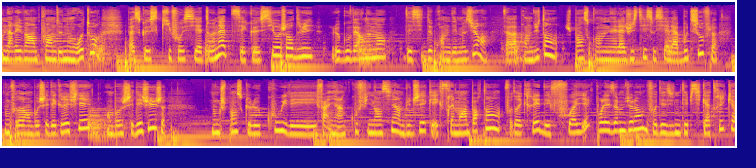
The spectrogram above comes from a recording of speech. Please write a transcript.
On arrive à un point de non-retour. Parce que ce qu'il faut aussi être honnête, c'est que si aujourd'hui le gouvernement décide de prendre des mesures, ça va prendre du temps. Je pense qu'on est la justice aussi, elle est à bout de souffle. Donc il faudrait embaucher des greffiers, embaucher des juges. Donc je pense que le coût, il est, enfin, il y a un coût financier, un budget qui est extrêmement important. Il faudrait créer des foyers pour les hommes violents. Il faut des unités psychiatriques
